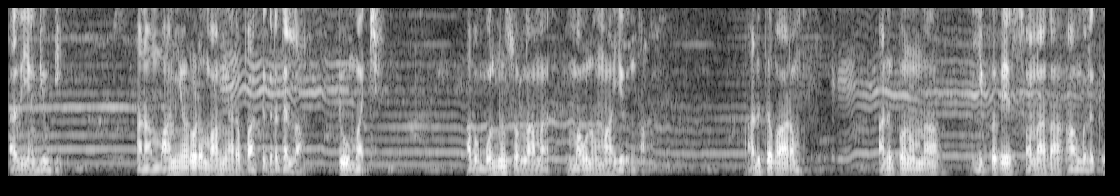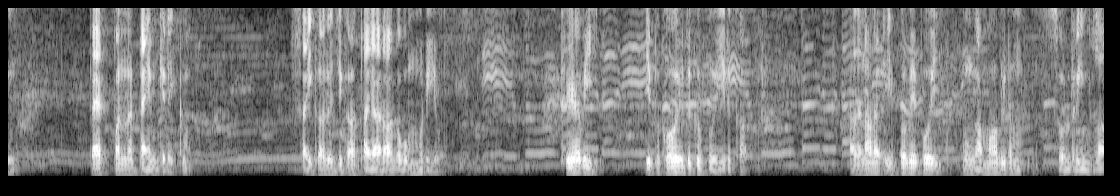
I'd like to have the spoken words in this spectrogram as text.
அது என் டியூட்டி. ஆனால் மாமியாரோட மாமியாரை பார்த்துக்கிறதெல்லாம் டூ மச் அவன் ஒன்றும் சொல்லாமல் மௌனமாக இருந்தான். அடுத்த வாரம் அனுப்பணும்னா இப்போவே சொன்னாதான் அவங்களுக்கு பேக் பண்ண டைம் கிடைக்கும். சைக்காலஜிக்காக தயாராகவும் முடியும். கிழவி இப்போ கோயிலுக்கு போயிருக்கா. அதனால் இப்போவே போய் உங்கள் அம்மாவிடம் சொல்கிறீங்களா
